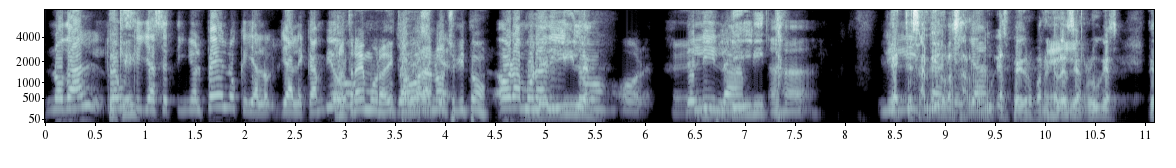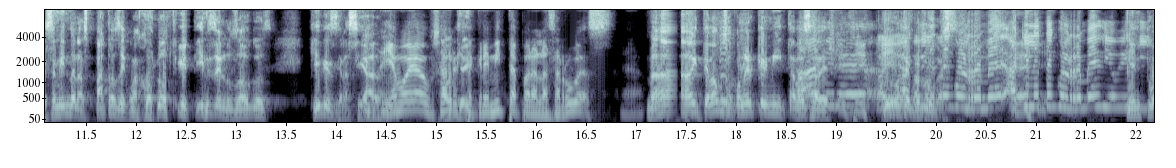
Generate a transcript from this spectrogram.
Nodal, ¿De Raúl, qué? que ya se tiñó el pelo, que ya, lo, ya le cambió. Lo trae moradito Ahora ¿no, que- chiquito? Ahora moradito. lila. ahora- de lila. Lilita. Ajá. Ya te están viendo las ya- arrugas, Pedro, para que hables de arrugas. Te están viendo las patas de guajolote que tienes en los ojos. Qué desgraciado. Ya me voy a usar esta cremita para las arrugas. Ay, te vamos a poner cremita, vas Ah, a ver. mire, Ahí aquí, le tengo el remedio, aquí le tengo el remedio, En tu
